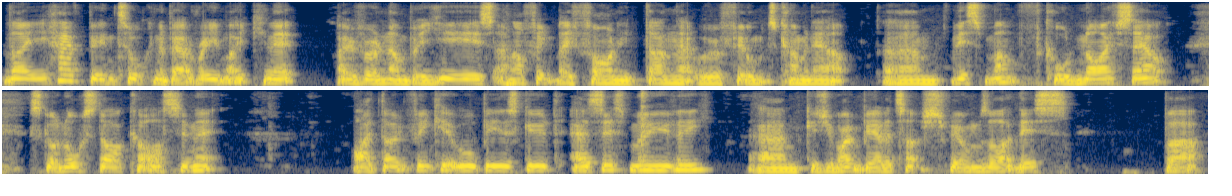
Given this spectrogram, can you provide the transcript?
they have been talking about remaking it over a number of years, and I think they've finally done that with a film that's coming out um, this month called Knives Out. It's got an all-star cast in it. I don't think it will be as good as this movie because um, you won't be able to touch films like this. But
